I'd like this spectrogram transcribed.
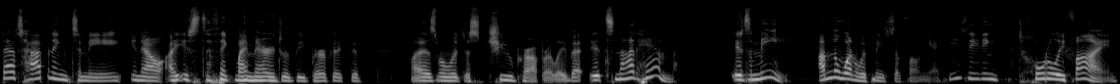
that's happening to me, you know, I used to think my marriage would be perfect if my husband would just chew properly, but it's not him. It's me. I'm the one with misophonia. He's eating totally fine.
